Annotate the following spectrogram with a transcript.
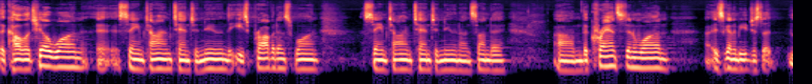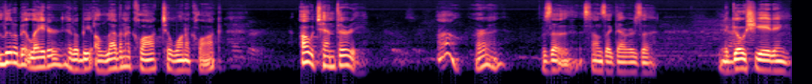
The College Hill one, uh, same time, 10 to noon. The East Providence one, same time, 10 to noon on Sunday. Um, the Cranston one is going to be just a little bit later. It'll be 11 o'clock to 1 o'clock. 10:30. Oh, 10.30. Oh, all right. Was that? Sounds like that was a negotiating.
